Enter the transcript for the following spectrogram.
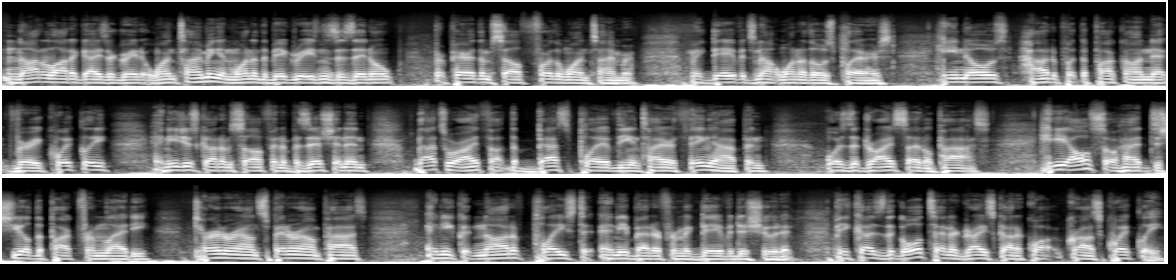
not a lot of guys are great at one timing, and one of the big reasons is they don't prepare themselves for the one timer. McDavid's not one of those players. He knows how to put the puck on net very quickly, and he just got himself in a position. And that's where I thought the best play of the entire thing happened was the Draisaitl pass. He also had to shield the puck from Leddy, turn around, spin around pass, and he could not have placed it any better for McDavid to shoot it because the goaltender Greiss got across quickly,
